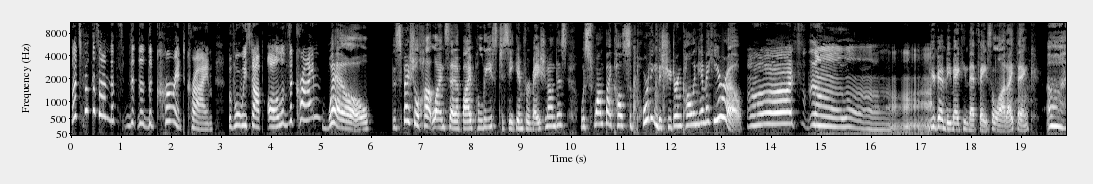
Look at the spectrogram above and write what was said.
let's focus on the, the the the current crime before we stop all of the crime. Well, the special hotline set up by police to seek information on this was swamped by calls supporting the shooter and calling him a hero. Oh, uh, You're gonna be making that face a lot, I think. oh,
